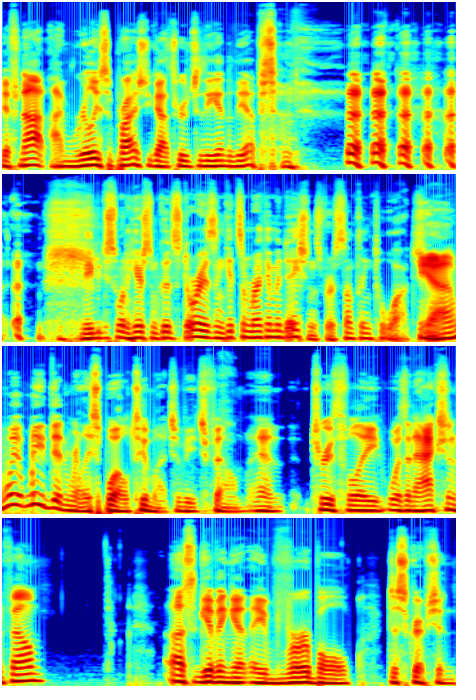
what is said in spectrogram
If not, I'm really surprised you got through to the end of the episode. Maybe you just want to hear some good stories and get some recommendations for something to watch. yeah, we we didn't really spoil too much of each film, and truthfully, with an action film, us giving it a verbal description,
